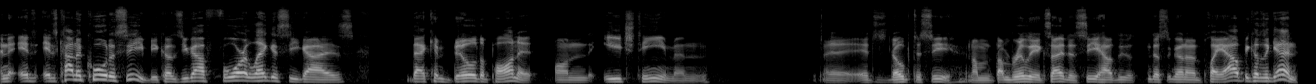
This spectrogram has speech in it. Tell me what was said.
and it, it's kind of cool to see because you got four legacy guys that can build upon it on each team and eh, it's dope to see and i'm i'm really excited to see how this, this is going to play out because again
